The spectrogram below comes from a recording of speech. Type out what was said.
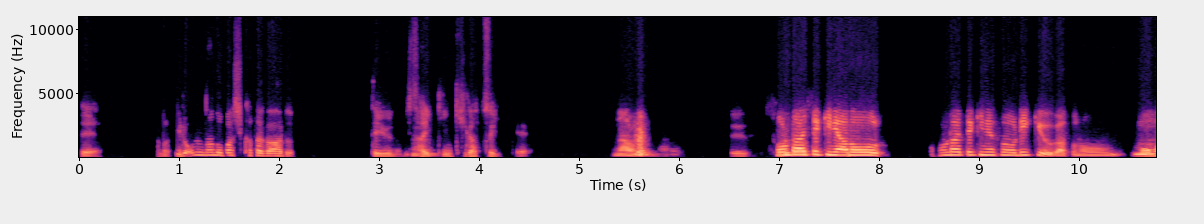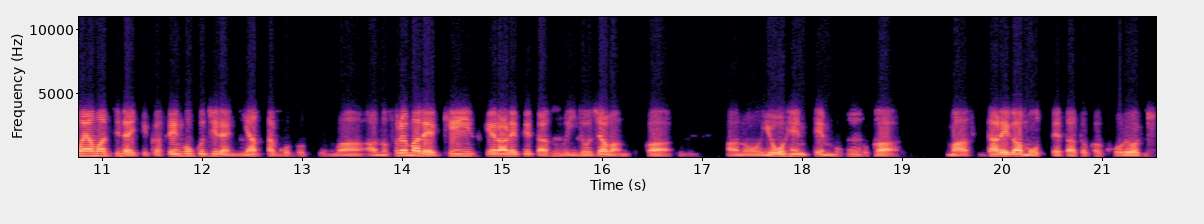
て、あの、いろんな伸ばし方があるっていうのに最近気がついて、なるほどなるほど。で本来的にあの、本来的にその利休がその桃山時代っていうか戦国時代にやったことっていうのは、あの、それまで権威づけられてたその井戸茶碗とか、うんあの、曜変天目とうんか、まあ、誰が持ってたとか、これは貴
